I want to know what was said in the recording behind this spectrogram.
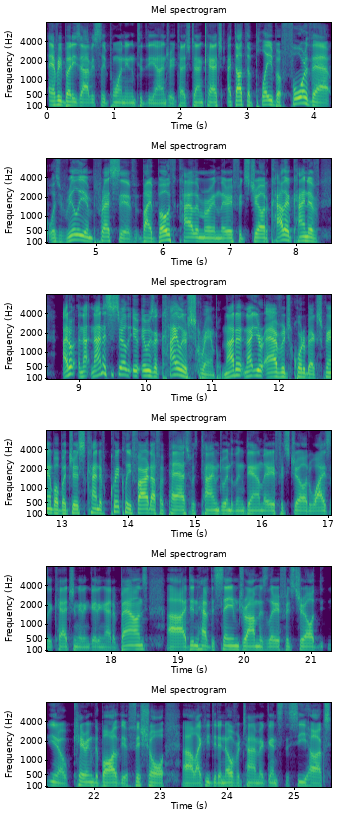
Everybody's obviously pointing to the DeAndre touchdown catch. I thought the play before that was really impressive by both Kyler Murray and Larry Fitzgerald. Kyler kind of I don't not, not necessarily it, it was a Kyler scramble, not a, not your average quarterback scramble, but just kind of quickly fired off a pass with time dwindling down. Larry Fitzgerald wisely catching it and getting out of bounds. Uh, I didn't have the same drama as Larry Fitzgerald, you know, carrying the ball to the official uh, like he did in overtime against the Seahawks.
